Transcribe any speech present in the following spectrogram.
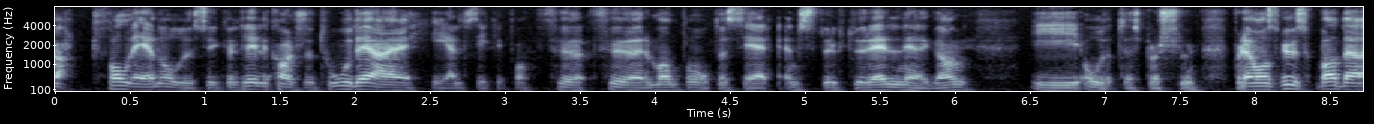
hvert fall én oljesykkel til, kanskje to, det er jeg helt sikker på. Før, før man på en måte ser en strukturell nedgang i oljetilspørselen. For det man skal huske på, det,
